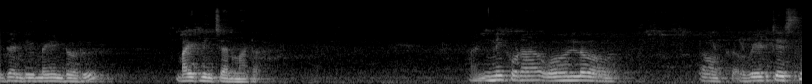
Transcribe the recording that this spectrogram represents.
ఇదండి మెయిన్ డోరు. బయట నుంచి అనమాట అన్నీ కూడా ఓవెన్లో వేడి చేసి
